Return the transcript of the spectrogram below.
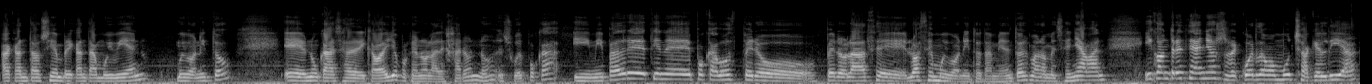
ha cantado siempre y canta muy bien, muy bonito. Eh, nunca se ha dedicado a ello porque no la dejaron, ¿no? En su época. Y mi padre tiene poca voz, pero, pero la hace, lo hace muy bonito también. Entonces, bueno, me enseñaban. Y con 13 años recuerdo mucho aquel día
